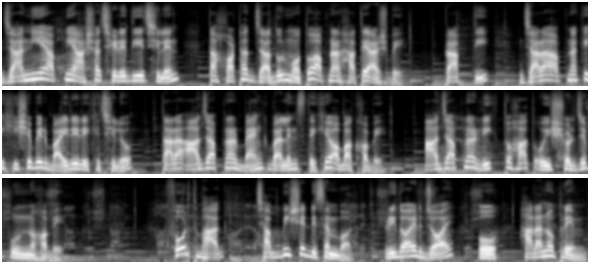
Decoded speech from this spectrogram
যা নিয়ে আপনি আশা ছেড়ে দিয়েছিলেন, তা হঠাৎ জাদুর মতো আপনার হাতে আসবে। প্রাপ্তি, যারা আপনাকে হিসেবের বাইরে রেখেছিল তারা আজ আপনার ব্যাংক ব্যালেন্স দেখে অবাক হবে। আজ আপনার রিক্ত হাত ঐশ্বর্যে পূর্ণ হবে। ফোর্থ ভাগ, ছাব্বিশে ডিসেম্বর, হৃদয়ের জয় ও হারানো প্রেম।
